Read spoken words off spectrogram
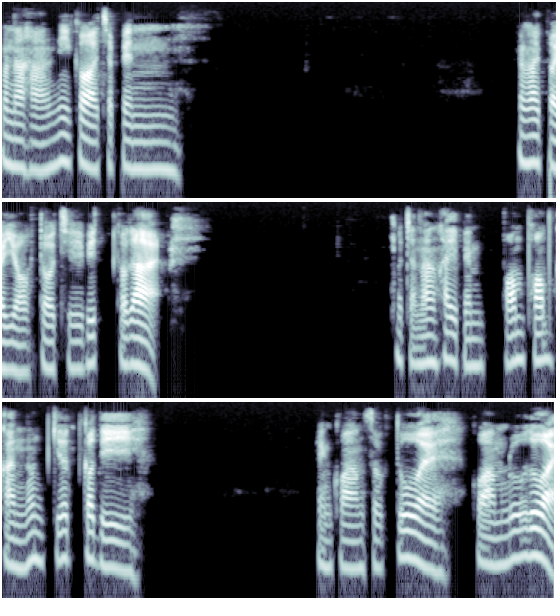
มันอาหารนี่ก็จะเป็นยังให้ประโยชน์ต่อชีวิตก็ได้มันจะนั่งให้เป็นพร้อมๆกันนั่นเกียก็ดี เป็นความสุขด้วย ความรู้ด้วย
